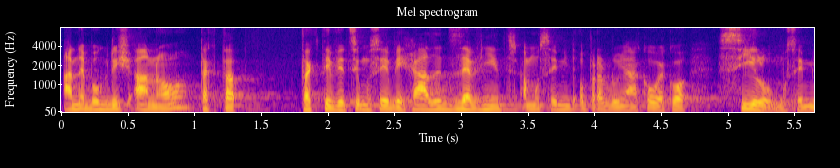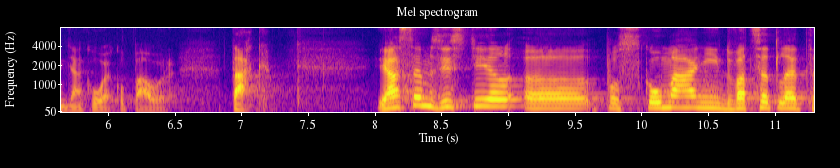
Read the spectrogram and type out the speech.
anebo když ano, tak ta tak ty věci musí vycházet zevnitř a musí mít opravdu nějakou jako sílu, musí mít nějakou jako power. Tak, já jsem zjistil uh, po zkoumání 20 let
